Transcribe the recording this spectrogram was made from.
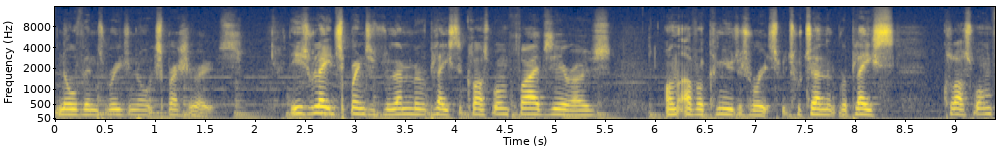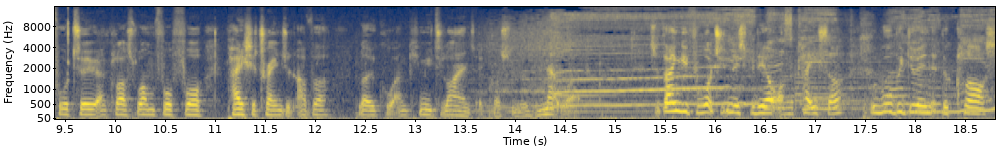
Northern's regional express routes. These related sprinters will then replace the Class 150s on other commuter routes, which will turn replace Class 142 and Class 144 Pacer trains on other local and commuter lines across the Northern network. So thank you for watching this video on the Pacer. We will be doing the Class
